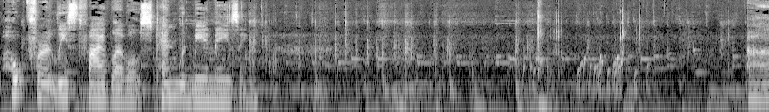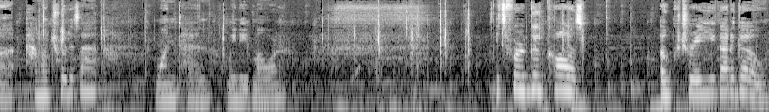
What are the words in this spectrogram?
Hope for at least five levels. Ten would be amazing. Much wood is that? 110. We need more. It's for a good cause. Oak tree, you gotta go.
